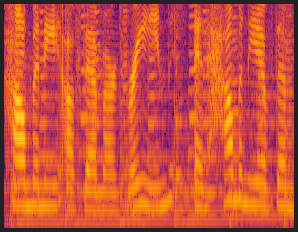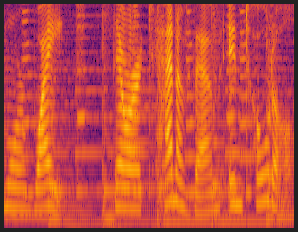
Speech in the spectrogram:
How many of them are green and how many of them are white? There are 10 of them in total.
